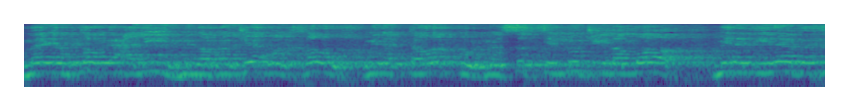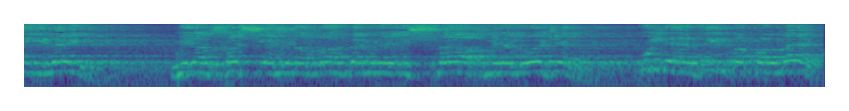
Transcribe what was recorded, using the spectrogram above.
ما ينطوي عليه من الرجاء والخوف من التوكل من صدق اللجوء إلى الله من الإنابة إليه. من الخشية من الرهبة من الإشفاق من الوجل. كل هذه المقامات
